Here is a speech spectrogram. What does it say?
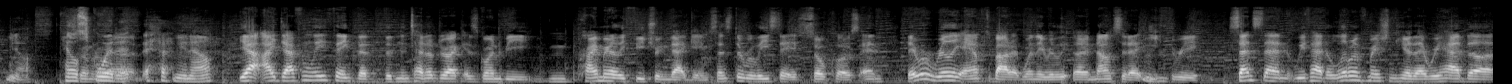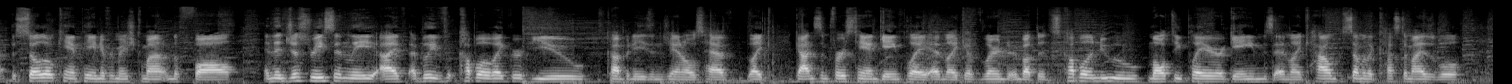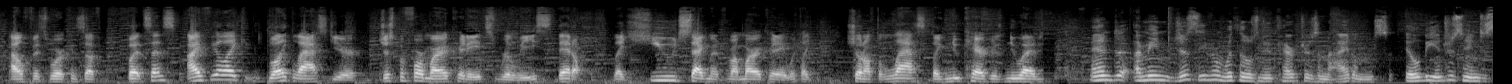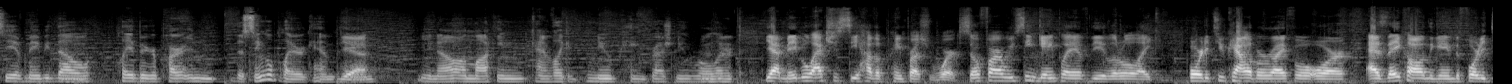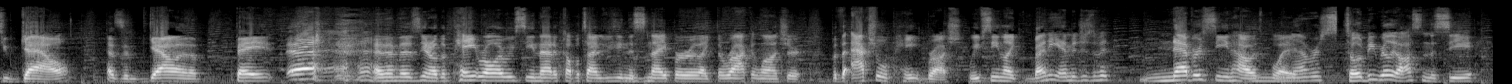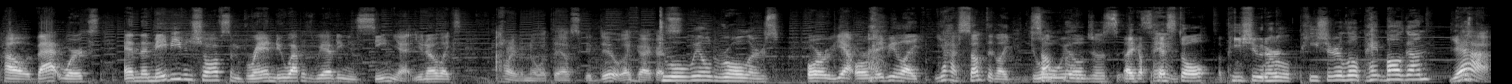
you know, he'll squid around. it. You know. yeah, I definitely think that the Nintendo Direct is going to be primarily featuring that game since the release date is so close, and they were really amped about it when they re- uh, announced it at mm-hmm. E3. Since then, we've had a little information here that we had uh, the solo campaign information come out in the fall, and then just recently, I, I believe a couple of like review companies and channels have like gotten some first-hand gameplay and like have learned about this couple of new multiplayer games and like how some of the customizable outfits work and stuff. But since I feel like like last year, just before Mario Kart 8's release, they had a like huge segment from Mario Kart 8 with like showing off the last like new characters, new items. And I mean, just even with those new characters and items, it'll be interesting to see if maybe they'll mm-hmm. play a bigger part in the single player campaign. Yeah. You know, unlocking kind of like a new paintbrush, new roller. Mm-hmm. Yeah, maybe we'll actually see how the paintbrush works. So far, we've seen mm-hmm. gameplay of the little like 42 caliber rifle, or as they call in the game, the 42 gal, as a gallon of paint. and then there's you know the paint roller. We've seen that a couple times. We've seen the mm-hmm. sniper, like the rocket launcher. But the actual paintbrush, we've seen like many images of it. never seen how it's played. Never. So it'd be really awesome to see how that works, and then maybe even show off some brand new weapons we haven't even seen yet. You know, like I don't even know what else you could do. Like, like dual wheeled rollers. Or yeah, or maybe like yeah, something like dual wheel, just like insane. a pistol, a pea shooter, a little pea shooter, a little paintball gun. Yeah.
